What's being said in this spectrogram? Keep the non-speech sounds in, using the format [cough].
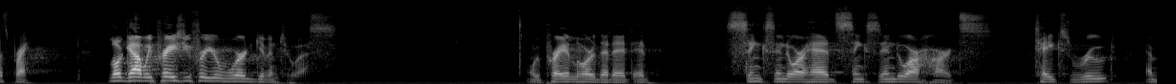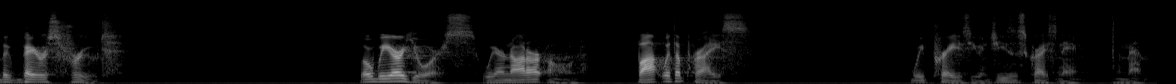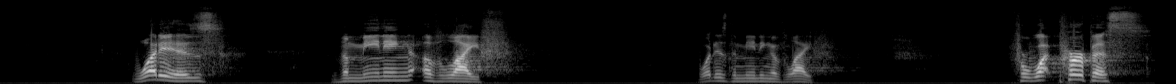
Let's pray. Lord God, we praise you for your word given to us. We pray, Lord, that it, it sinks into our heads, sinks into our hearts, takes root, and bears fruit. Lord, we are yours. We are not our own. Bought with a price. We praise you in Jesus Christ's name. Amen. What is the meaning of life? What is the meaning of life? For what purpose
